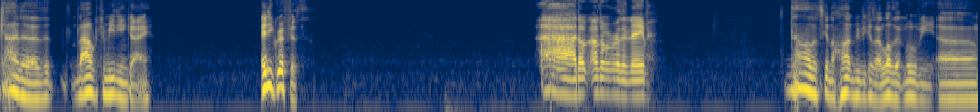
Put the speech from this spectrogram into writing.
God uh, the loud comedian guy Eddie Griffin. Ah, I don't. I don't remember the name. No, that's gonna haunt me because I love that movie. Uh,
